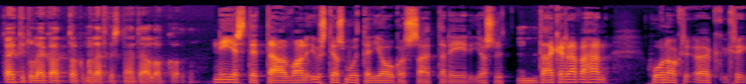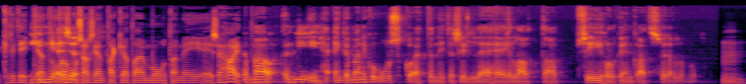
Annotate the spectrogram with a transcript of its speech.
kaikki tulee katsoa, kun me lätkästään tämä logo. Niin, ja sitten tämä on vaan just jos muiden joukossa, että niin, jos nyt mm. tämä kerää vähän huonoa kritiikkiä niin, se... asian takia tai muuta, niin ei se haittaa. Mä, niin, enkä mä niinku usko, että niitä silleen heilauttaa siihulken katsojaluvut. Hmm.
